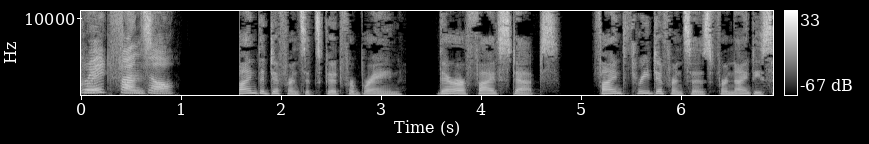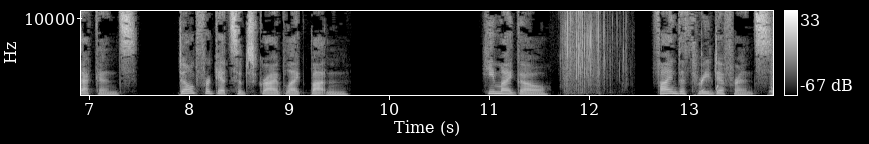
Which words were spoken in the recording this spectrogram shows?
Great Funzzle. Find the difference it's good for brain. There are 5 steps. Find 3 differences for 90 seconds. Don't forget subscribe like button. He my go. Find the 3 difference.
